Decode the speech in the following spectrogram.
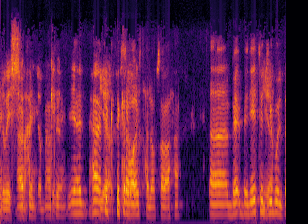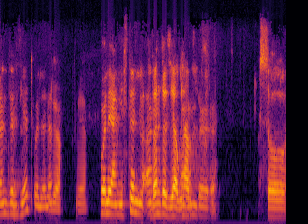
ادري ايش اوكي محل كذا اوكي يا- هاي yeah فك- فكرة so وايد حلوة بصراحة آه ب- بديتوا yeah تجيبوا الفندرز يت ولا لا؟ Yeah, yeah. ولا يعني still vendors yeah we have under so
